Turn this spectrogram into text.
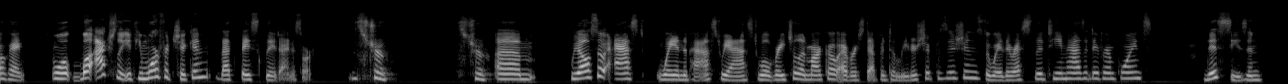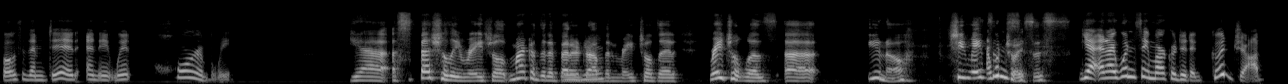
okay. Well, well actually, if you morph a chicken, that's basically a dinosaur. it's true. It's true. Um we also asked way in the past, we asked, will Rachel and Marco ever step into leadership positions the way the rest of the team has at different points? This season, both of them did, and it went horribly. Yeah, especially Rachel. Marco did a better Mhm. job than Rachel did. Rachel was, uh, you know, she made some wouldn't say- choices. Yeah, and I wouldn't say Marco did a good job,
